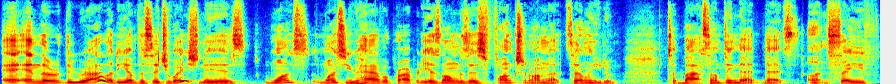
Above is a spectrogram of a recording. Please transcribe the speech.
And, and the the reality of the situation is once once you have a property, as long as it's functional, I'm not telling you to to buy something that that's unsafe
